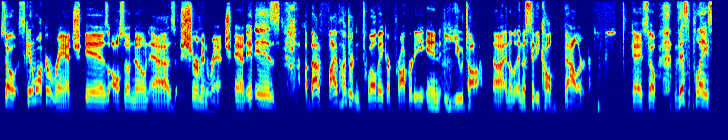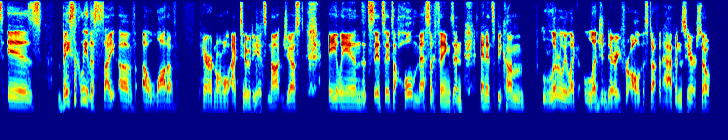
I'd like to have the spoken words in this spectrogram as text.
so Skinwalker Ranch is also known as Sherman Ranch, and it is about a 512 acre property in Utah, uh, in, a, in a city called Ballard. Okay, so this place is basically the site of a lot of paranormal activity. It's not just aliens. It's it's it's a whole mess of things, and and it's become literally like legendary for all of the stuff that happens here. So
